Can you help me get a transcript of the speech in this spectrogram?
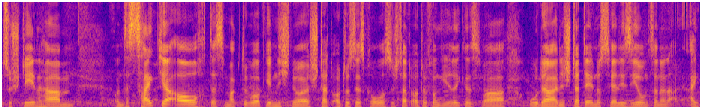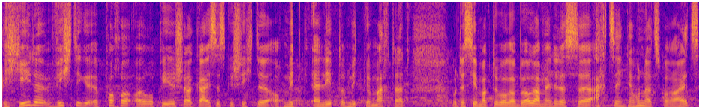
zu stehen haben. Und das zeigt ja auch, dass Magdeburg eben nicht nur Stadt Ottos des Großen, Stadt Otto von Gericke war oder eine Stadt der Industrialisierung, sondern eigentlich jede wichtige Epoche europäischer Geistesgeschichte auch miterlebt und mitgemacht hat. Und dass hier Magdeburger Bürger am Ende des 18. Äh, Jahrhunderts bereits,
